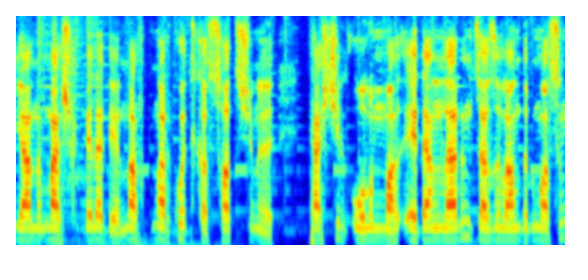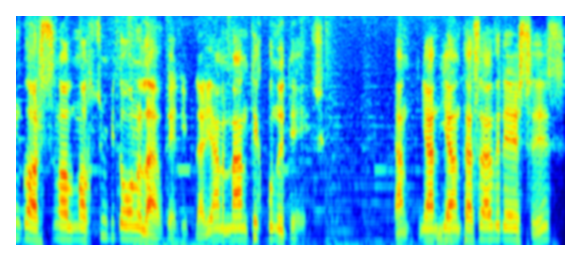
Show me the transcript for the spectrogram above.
yəni məşğul belə deyək, narkotika satışını təşkil olunma edənlərin cəzalandırılmasının qarşısını almaq üçün bir də onu ləğv ediblər. Yəni məntiq bunu deyir. Yəni yəni, yəni təsəvvür edirsiniz?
